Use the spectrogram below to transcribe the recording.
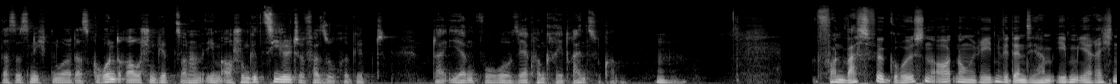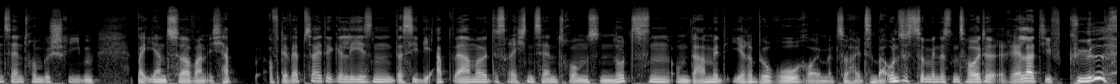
dass es nicht nur das Grundrauschen gibt, sondern eben auch schon gezielte Versuche gibt, da irgendwo sehr konkret reinzukommen. Von was für Größenordnungen reden wir denn? Sie haben eben Ihr Rechenzentrum beschrieben bei Ihren Servern. Ich habe auf der Webseite gelesen, dass Sie die Abwärme des Rechenzentrums nutzen, um damit Ihre Büroräume zu heizen. Bei uns ist zumindest heute relativ kühl.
